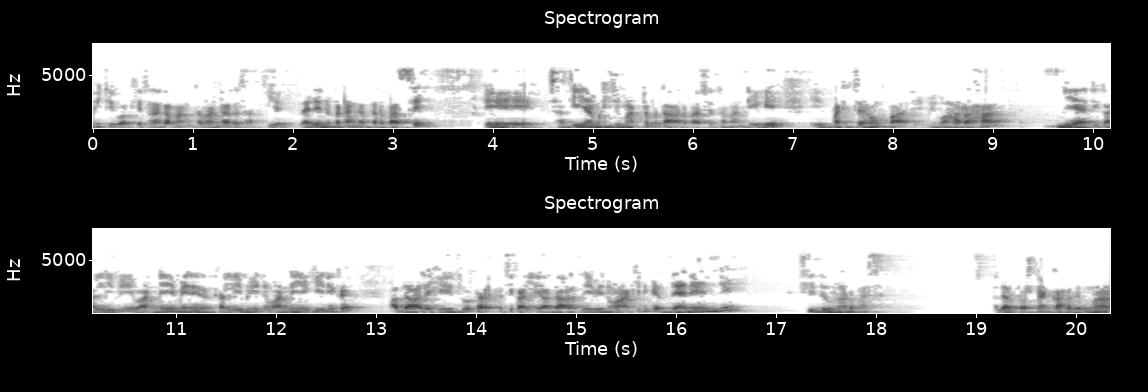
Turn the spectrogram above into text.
පිටිව කිතන ගමන් කරනට අර සතිය වැඩෙන්න පටන් ගන්නට පස්සේ ඒ සතිය යම් කිසි මට්ටමකට ආවට පස්සේ Tamante ගේ ඒ පටිච්චසමුපාදේ මේ වහරහ මේ ඇති කල්ලි මේ වන්නේ මේ කල්ලි මේ නවන්නේ කියන එක අදාළ හේතුව ඇති කල්ලි අදාළ දේ වෙනවා කියන එක දැනෙන්නේ සිද්ධ වුණාට පස්සේ. අද ප්‍රශ්නයක් අහලා දුන්නා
